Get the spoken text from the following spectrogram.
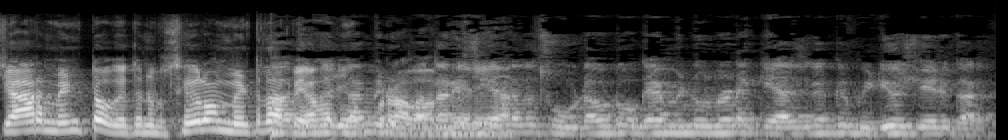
4 ਮਿੰਟ ਹੋ ਗਏ ਤੈਨੂੰ 16 ਮਿੰਟ ਦਾ ਪਿਆ ਹਜੇ ਭਰਾਵਾ ਮੇਰੇ ਇਹਨਾਂ ਦਾ ਸੋਲਡ ਆਊਟ ਹੋ ਗਿਆ ਮੈਨੂੰ ਉਹਨਾਂ ਨੇ ਕਿਹਾ ਸੀਗਾ ਕਿ ਵੀਡੀਓ ਸ਼ੇਅਰ ਕਰ।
